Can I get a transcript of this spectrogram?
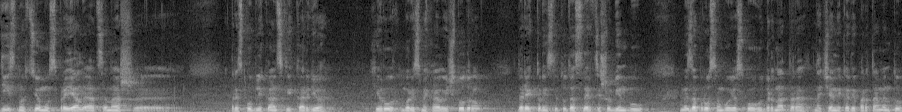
дійсно в цьому сприяли, а це наш е, республіканський кардіохірург Борис Михайлович Тодоров, директор Інституту серця, щоб він був. Ми запросимо обов'язково губернатора, начальника департаменту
